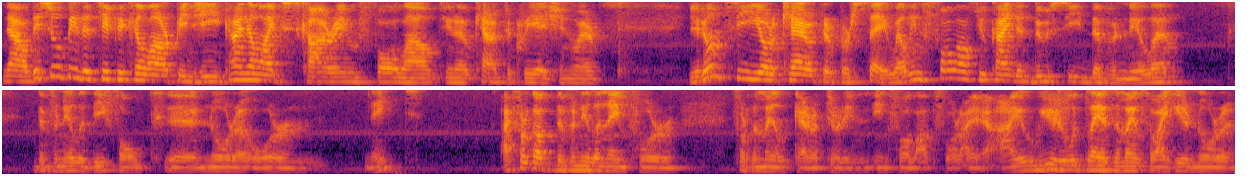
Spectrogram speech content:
Now, this will be the typical RPG, kind of like Skyrim, Fallout, you know, character creation, where you don't see your character per se. Well, in Fallout, you kind of do see the vanilla, the vanilla default uh, Nora or Nate. I forgot the vanilla name for for the male character in, in Fallout 4. I I usually play as a male, so I hear Nora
